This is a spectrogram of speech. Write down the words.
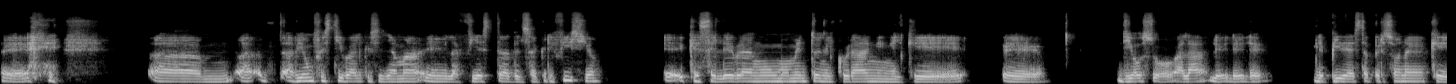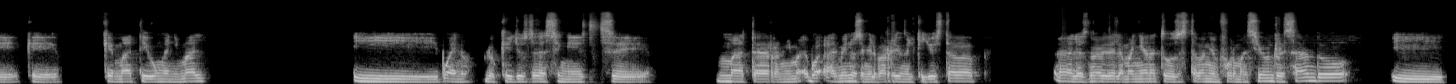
Eh, había un festival que se llama eh, la Fiesta del Sacrificio, eh, que celebran un momento en el Corán en el que Dios o Alá le, le, pide a esta persona que, que mate un animal. Y bueno, lo que ellos hacen es matar animales, al menos en el barrio en el que yo estaba, a las nueve de la mañana todos estaban en formación rezando y,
